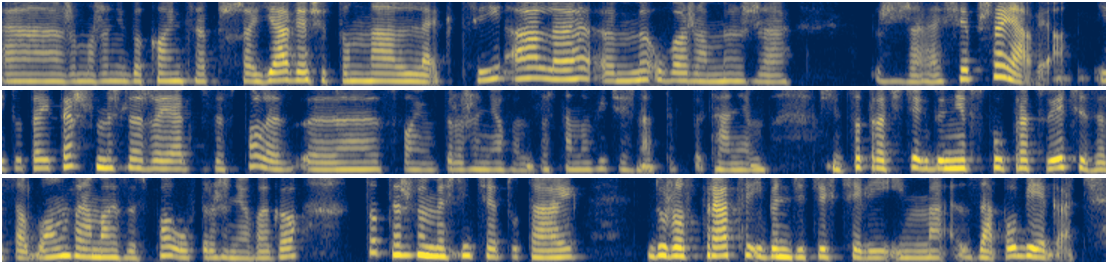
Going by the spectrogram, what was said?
e, że może nie do końca przejawia się to na lekcji, ale my uważamy, że, że się przejawia. I tutaj też myślę, że jak w zespole e, swoim wdrożeniowym zastanowicie się nad tym pytaniem, właśnie co tracicie, gdy nie współpracujecie ze sobą w ramach zespołu wdrożeniowego, to też wymyślicie tutaj dużo straty i będziecie chcieli im zapobiegać.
